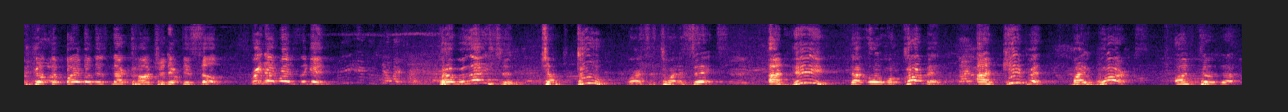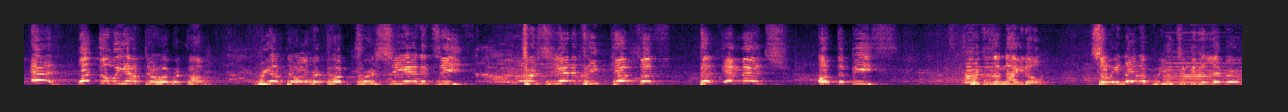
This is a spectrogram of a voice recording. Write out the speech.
because the Bible does not contradict itself. Read that verse again. Revelation chapter 2 verses 26. And he that overcometh and keepeth my works unto the end. What do we have to overcome? We have to overcome Christianity. Christianity gives us the image of the beast, which is an idol. So in order for you to be delivered,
